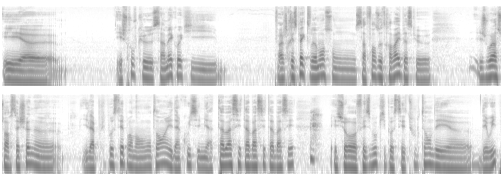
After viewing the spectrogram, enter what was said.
Et, euh, et je trouve que c'est un mec ouais, qui. Enfin, je respecte vraiment son, sa force de travail parce que je vois là sur ArtStation, euh, il a plus posté pendant longtemps et d'un coup, il s'est mis à tabasser, tabasser, tabasser. et sur euh, Facebook, il postait tout le temps des, euh, des whips.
